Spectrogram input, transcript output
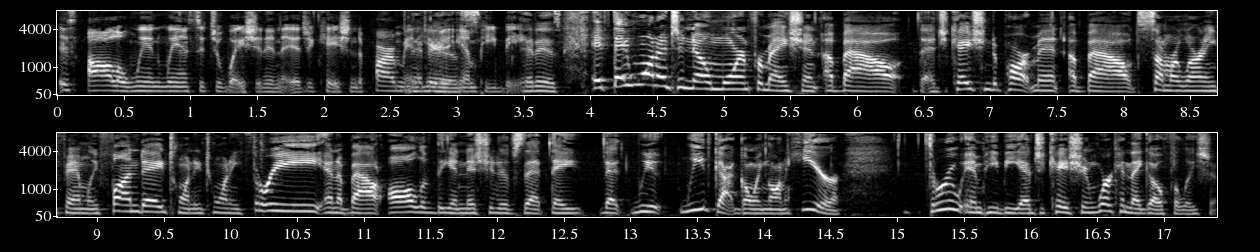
it's all a win-win situation in the education department It here is. at MPB. It is. If they wanted to know more information about the education department, about Summer Learning Family Fun Day 2023, and about all of the initiatives that they that we we've got going on here through MPB Education, where can they go, Felicia?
